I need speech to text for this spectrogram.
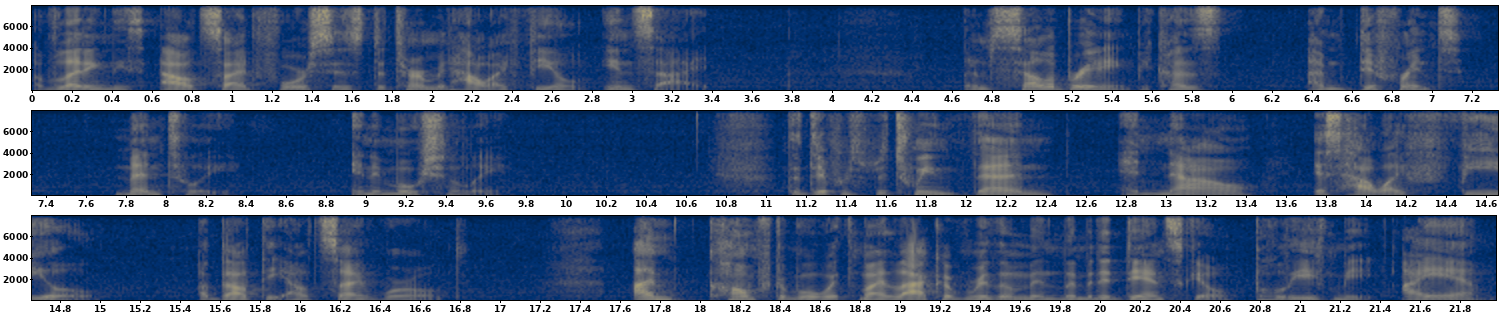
of letting these outside forces determine how I feel inside. But I'm celebrating because I'm different mentally and emotionally. The difference between then and now is how I feel about the outside world. I'm comfortable with my lack of rhythm and limited dance skill. Believe me, I am.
